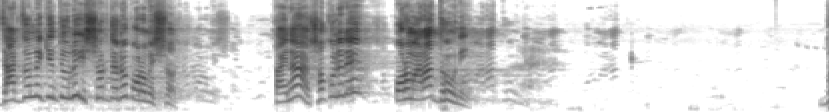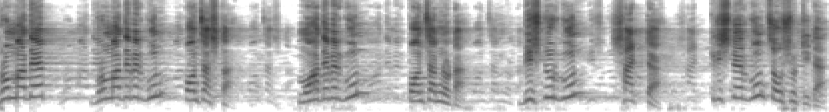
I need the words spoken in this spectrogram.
যার জন্য কিন্তু উনি ঈশ্বরদেরও পরমেশ্বর। তাই না? সকলের পরম আরাধ্য উনি। ব্রহ্মাদেব, ব্রহ্মাদেবের গুণ পঞ্চাশটা। মহাদেবের গুণ পঞ্চান্নটা। বিষ্ণুর গুণ ষাটটা। কৃষ্ণের গুণ চৌষট্টিটা।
